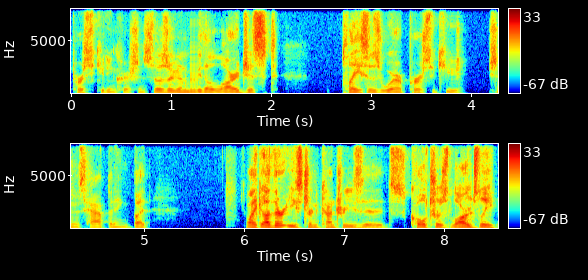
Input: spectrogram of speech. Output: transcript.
persecuting Christians. Those are going to be the largest places where persecution is happening. But like other Eastern countries, its culture is largely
